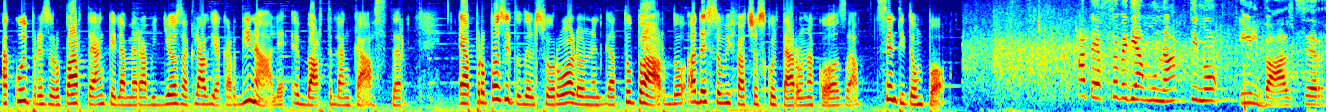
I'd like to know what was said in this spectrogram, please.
a cui presero parte anche la meravigliosa Claudia Cardinale e Bart Lancaster, e a proposito del suo ruolo nel Gattopardo, adesso vi faccio ascoltare una cosa. Sentite un po'. Adesso vediamo un attimo il valzer.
